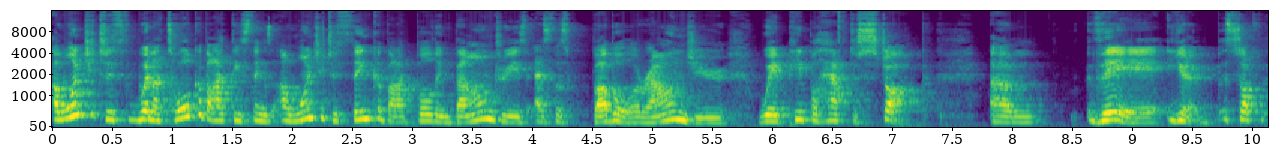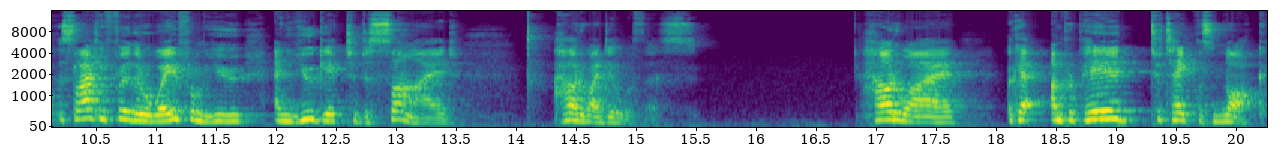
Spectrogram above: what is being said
I want you to, when I talk about these things, I want you to think about building boundaries as this bubble around you where people have to stop. Um, there, you know, stop slightly further away from you, and you get to decide how do I deal with this? How do I, okay, I'm prepared to take this knock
